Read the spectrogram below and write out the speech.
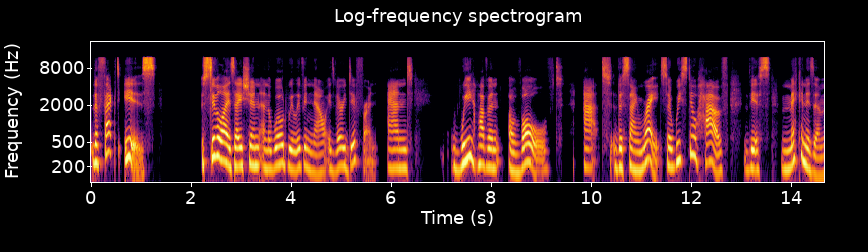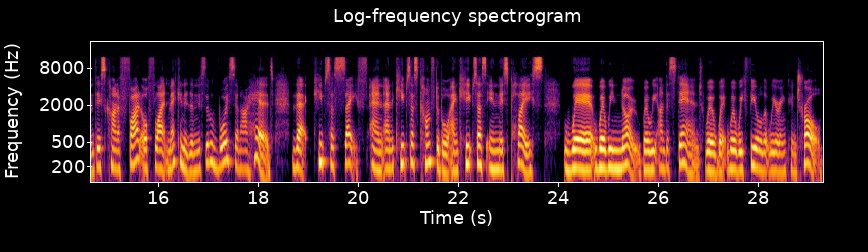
The fact is, civilization and the world we live in now is very different. And we haven't evolved at the same rate. So we still have this mechanism, this kind of fight or flight mechanism, this little voice in our head that keeps us safe and, and keeps us comfortable and keeps us in this place where where we know, where we understand, where where, where we feel that we're in control.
